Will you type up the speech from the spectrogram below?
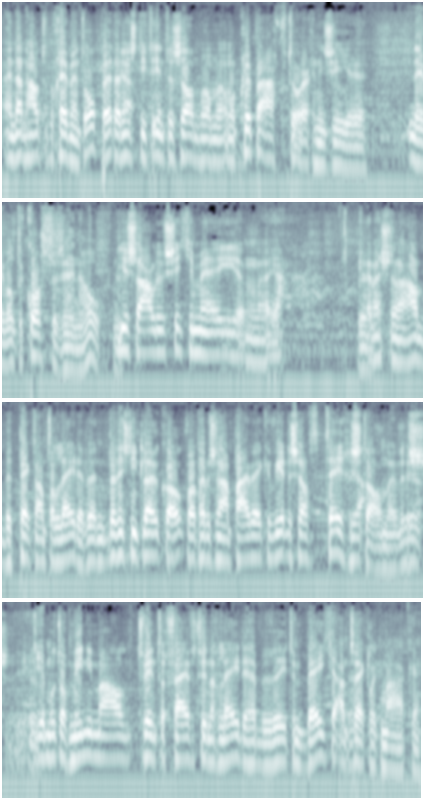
En dan houdt het op een gegeven moment op. Hè. Dan is het niet interessant om, om een clubavond te organiseren. Nee, want de kosten zijn hoog. Je zaalhuis zit je mee en eh, ja. En als je een aan- beperkt aantal leden hebt, dan- dan is het niet leuk ook, want dan hebben ze na een paar weken weer dezelfde tegenstander. Dus je moet toch minimaal 20, 25 leden hebben, wil je het een beetje aantrekkelijk maken.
